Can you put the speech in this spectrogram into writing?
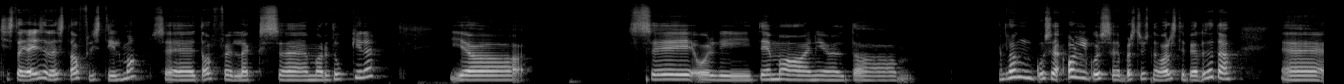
siis ta jäi sellest tahvlist ilma, see tahvel läks äh, Mardukile ja see oli tema nii-öelda languse algus, sellepärast üsna varsti peale seda äh,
